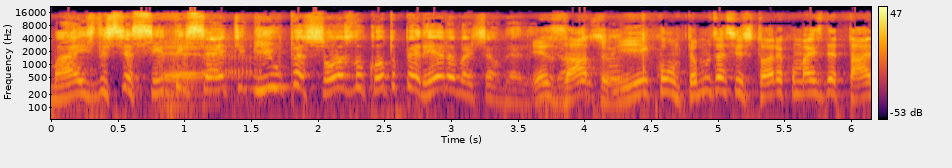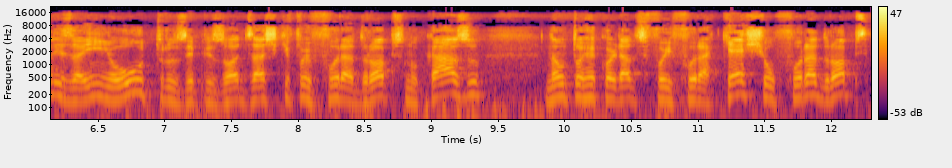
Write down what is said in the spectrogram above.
Mais de 67 é... mil pessoas no Couto Pereira, Marcelo Belli. Exato, e contamos essa história com mais detalhes aí em outros episódios. Acho que foi Fura Drops no caso. Não estou recordado se foi Fura Cash ou Fura Drops,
